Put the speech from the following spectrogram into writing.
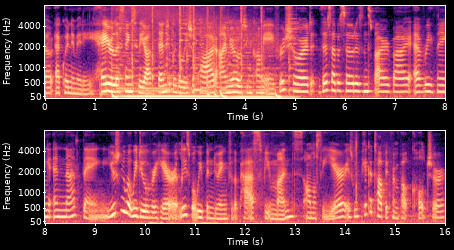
equanimity. Hey, you're listening to the Authentic with Alisha pod. I'm your host, you can call me A for short. This episode is inspired by everything and nothing. Usually, what we do over here, or at least what we've been doing for the past few months, almost a year, is we pick a topic from pop culture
